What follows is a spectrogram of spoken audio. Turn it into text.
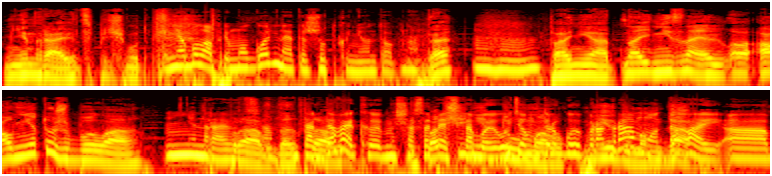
Мне нравится почему-то. У меня была прямоугольная, это жутко неудобно. Да? Мгм. Понятно. Не знаю. А, а у меня тоже была. Не нравится. Правда, так, правда. давай-ка мы сейчас опять Вообще с тобой уйдем думал, в другую программу. думал, да. давай а,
